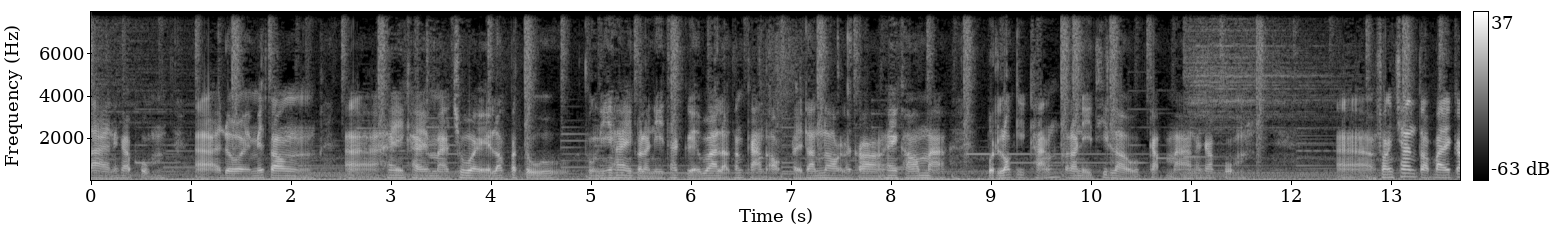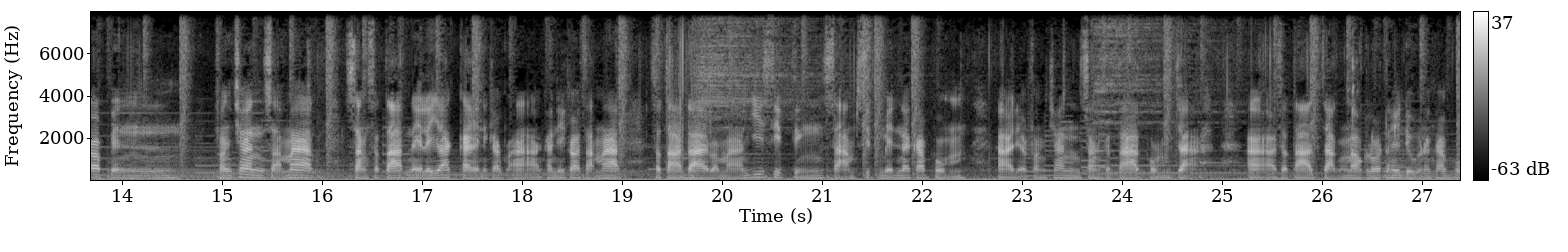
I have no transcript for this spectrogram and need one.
ได้นะครับผม โดยไม่ต้องอให้ใครมาช่วยล็อกประตูตรงนี้ให้กรณีถ้าเกิดว่าเราต้องการออกไปด้านนอก แล้วก็ให้เขามาปลดล็อกอีกครั้งกรณีที่เรากลับมานะครับผมฟังก์ชันต่อไปก็เป็นฟังก์ชันสามารถสั่งสตาร์ทในระยะไกลนะครับคันนี้ก็สามารถสตาร์ทได้ประมาณ 20-30 เมตรนะครับผมเดี๋ยวฟังก์ชันสั่งสตาร์ทผมจะสตาร์ทจากนอกรถให้ดูนะครับผ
